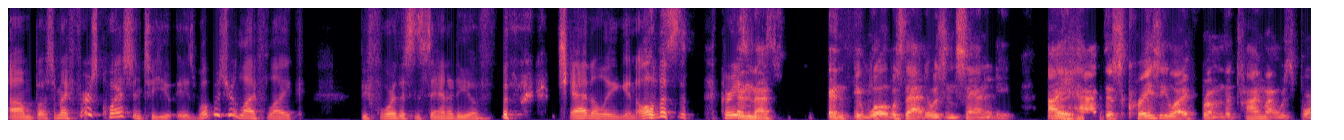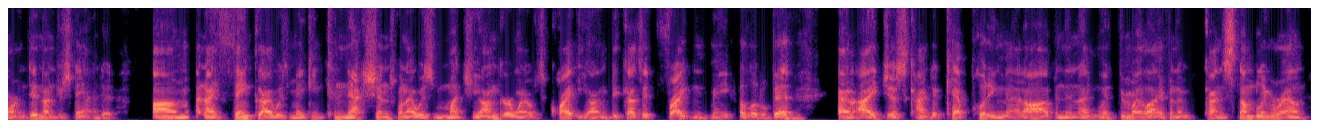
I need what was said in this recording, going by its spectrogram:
Um, but so my first question to you is, what was your life like before this insanity of channeling and all this crazy? And that's and it, well, it was that it was insanity. Right. I had this crazy life from the time I was born. Didn't understand it. Mm-hmm. Um, and I think I was making connections when I was much younger, when I was quite young, because it frightened me a little bit. And I just kind of kept putting that off. And then I went through my life and I'm kind of stumbling around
